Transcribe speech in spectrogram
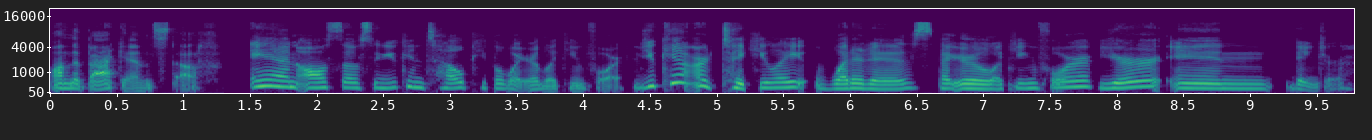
on the back end stuff and also so you can tell people what you're looking for. If you can't articulate what it is that you're looking for, you're in danger.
